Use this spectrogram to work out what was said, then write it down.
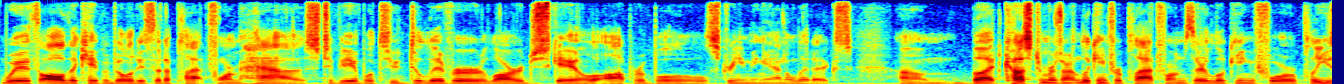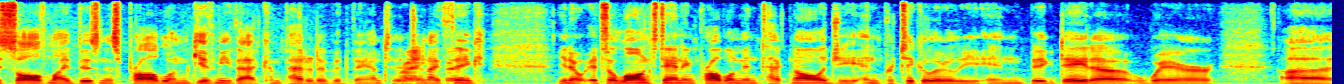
with all the capabilities that a platform has to be able to deliver large-scale operable streaming analytics. Um, but customers aren't looking for platforms, they're looking for, please solve my business problem, give me that competitive advantage. Right, and I right. think you know, it's a long-standing problem in technology and particularly in big data where uh,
